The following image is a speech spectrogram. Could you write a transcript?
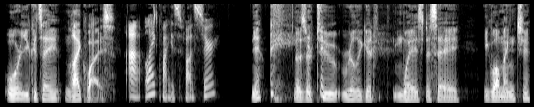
Or you could say likewise. Ah, likewise, Foster. Yeah. Those are two really good ways to say igualmente,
